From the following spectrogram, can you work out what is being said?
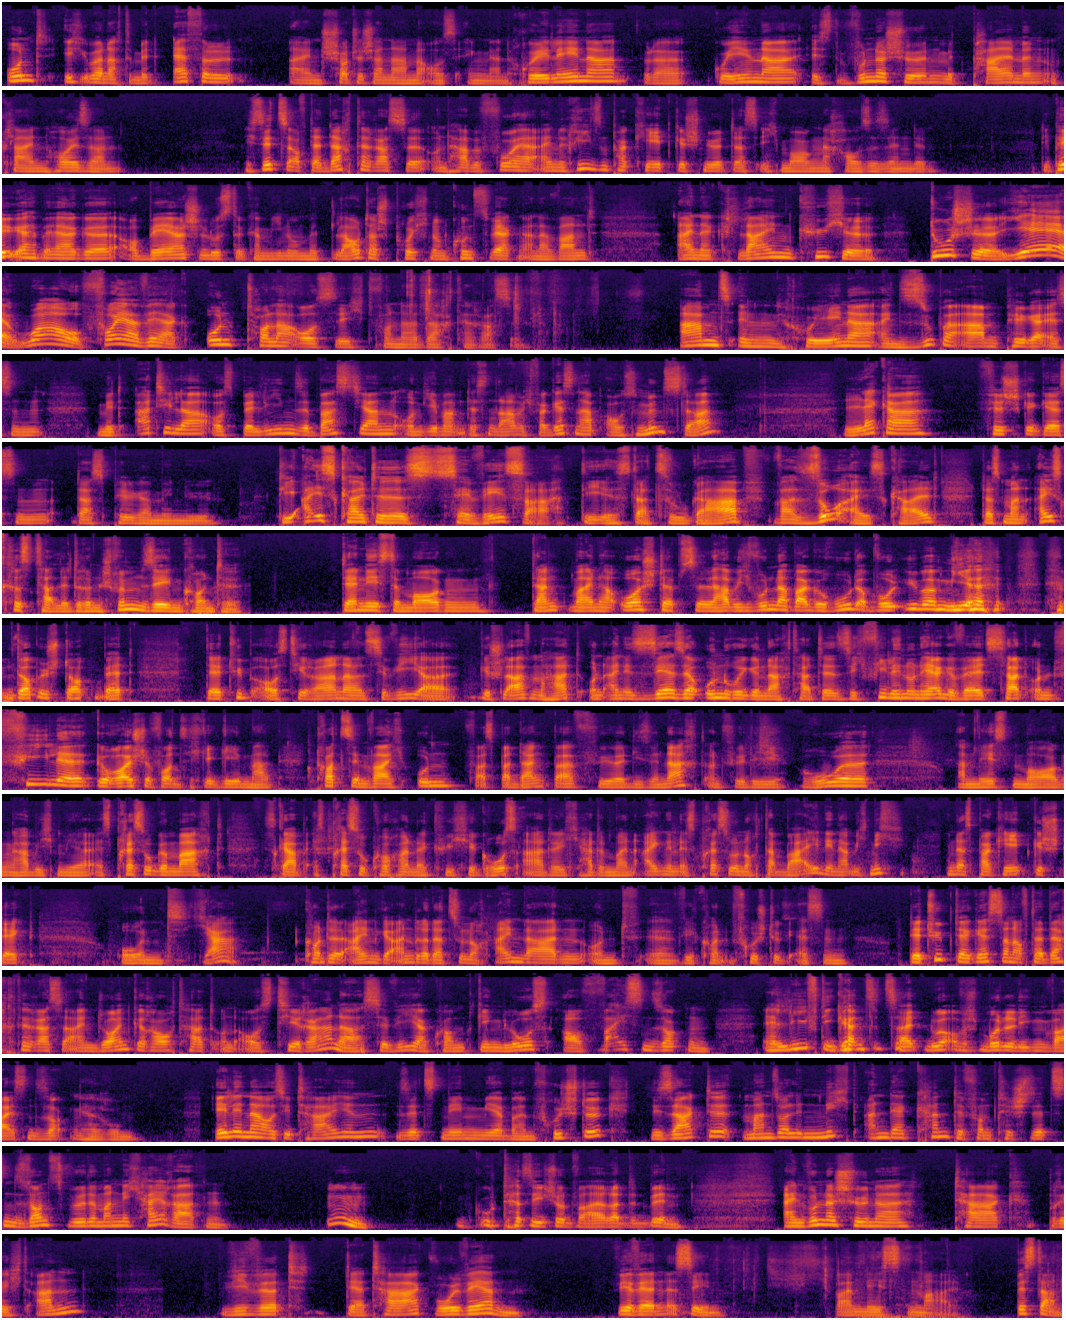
Und ich übernachte mit Ethel, ein schottischer Name aus England. Huelena oder Guiena ist wunderschön mit Palmen und kleinen Häusern. Ich sitze auf der Dachterrasse und habe vorher ein Riesenpaket geschnürt, das ich morgen nach Hause sende. Die Pilgerherberge Auberge Luste Camino mit lauter Sprüchen und Kunstwerken an der Wand einer kleinen Küche, Dusche, yeah, wow, Feuerwerk und toller Aussicht von der Dachterrasse. Abends in Huena ein super Abend Pilgeressen mit Attila aus Berlin, Sebastian und jemandem, dessen Namen ich vergessen habe, aus Münster. Lecker Fisch gegessen, das Pilgermenü. Die eiskalte Cerveza, die es dazu gab, war so eiskalt, dass man Eiskristalle drin schwimmen sehen konnte. Der nächste Morgen, dank meiner Ohrstöpsel, habe ich wunderbar geruht, obwohl über mir im Doppelstockbett der Typ aus Tirana, Sevilla, geschlafen hat und eine sehr, sehr unruhige Nacht hatte, sich viel hin und her gewälzt hat und viele Geräusche von sich gegeben hat. Trotzdem war ich unfassbar dankbar für diese Nacht und für die Ruhe. Am nächsten Morgen habe ich mir Espresso gemacht. Es gab Espresso-Kocher in der Küche, großartig. Ich hatte meinen eigenen Espresso noch dabei, den habe ich nicht in das Paket gesteckt und ja, konnte einige andere dazu noch einladen und äh, wir konnten Frühstück essen. Der Typ, der gestern auf der Dachterrasse einen Joint geraucht hat und aus Tirana, Sevilla kommt, ging los auf weißen Socken. Er lief die ganze Zeit nur auf schmuddeligen weißen Socken herum. Elena aus Italien sitzt neben mir beim Frühstück. Sie sagte, man solle nicht an der Kante vom Tisch sitzen, sonst würde man nicht heiraten. Hm, gut, dass ich schon verheiratet bin. Ein wunderschöner Tag bricht an. Wie wird der Tag wohl werden? Wir werden es sehen beim nächsten Mal. Bis dann.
